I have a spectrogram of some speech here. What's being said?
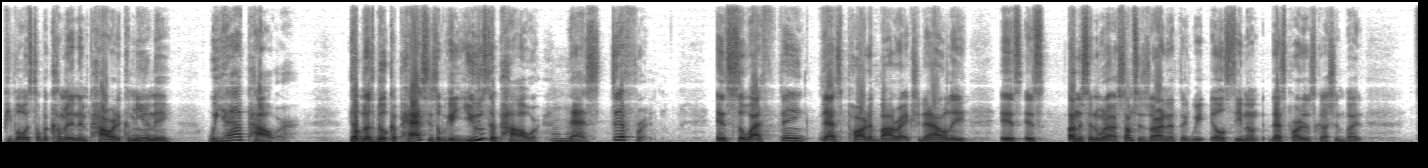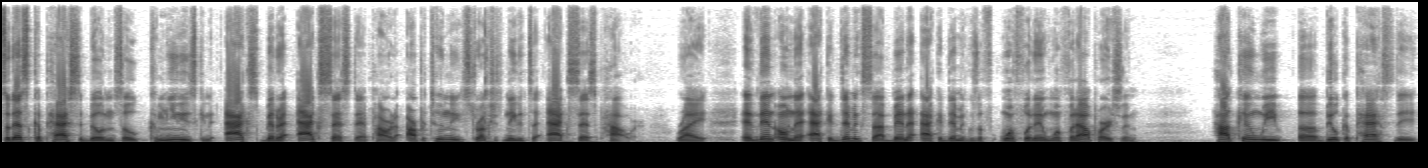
people always talk about coming and empower the community. We have power. Helping us build capacity so we can use the power, mm-hmm. that's different. And so I think that's part of bidirectionality is is understanding what our assumptions are, and I think we LC know that's part of the discussion. But so that's capacity building, so communities can act, better access that power, the opportunity structures needed to access power, right? And then on the academic side, being an academic who's a one foot in, one foot out person, how can we uh, build capacity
